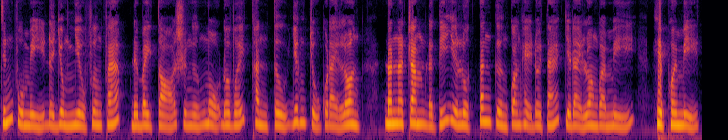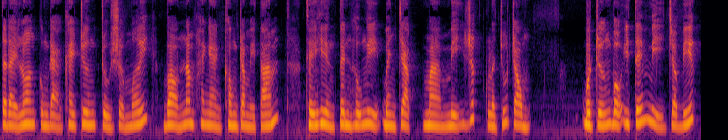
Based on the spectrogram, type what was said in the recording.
chính phủ Mỹ đã dùng nhiều phương pháp để bày tỏ sự ngưỡng mộ đối với thành tựu dân chủ của Đài Loan. Donald Trump đã ký dự luật tăng cường quan hệ đối tác giữa Đài Loan và Mỹ. Hiệp hội Mỹ tại Đài Loan cũng đã khai trương trụ sở mới vào năm 2018, thể hiện tình hữu nghị bền chặt mà Mỹ rất là chú trọng. Bộ trưởng Bộ Y tế Mỹ cho biết,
